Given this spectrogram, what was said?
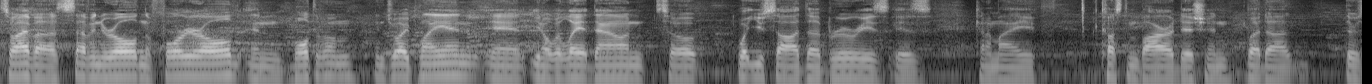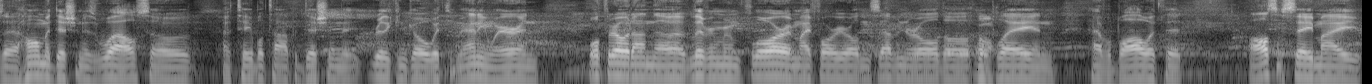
so I have a seven-year-old and a four-year-old, and both of them enjoy playing, and you know we'll lay it down. So what you saw at the breweries is kind of my custom bar edition, but uh, there's a home edition as well. So a tabletop edition that really can go with you anywhere, and we'll throw it on the living room floor, and my four-year-old and seven-year-old will, will play and have a ball with it. I'll also say my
